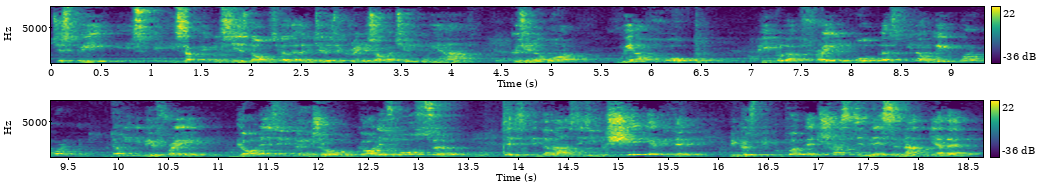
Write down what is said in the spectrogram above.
just be, some people see as as you're the as the greatest opportunity we have. Because you know what? We are hope. People are afraid and hopeless. You know, we, what, what, we don't need to be afraid. God is in control. God is awesome. In the last days, He will shake everything because people put their trust in this and that and the other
